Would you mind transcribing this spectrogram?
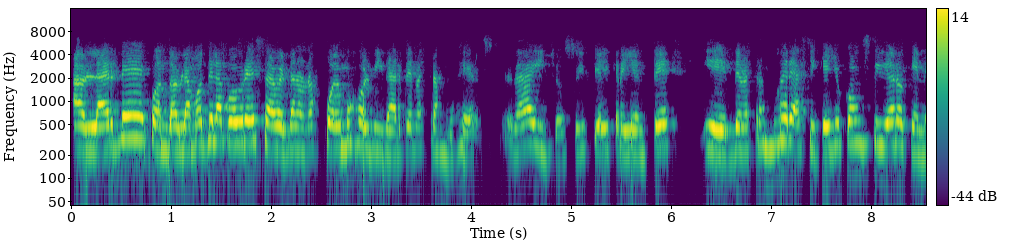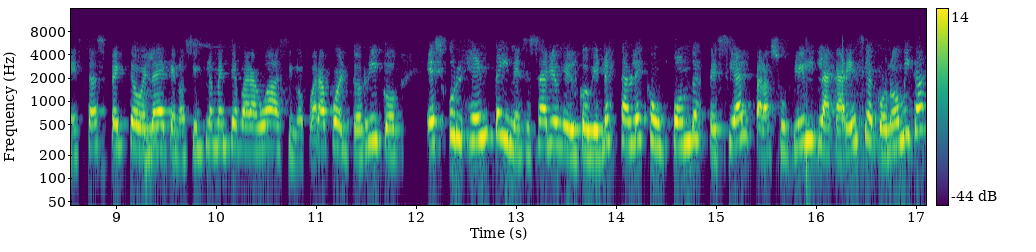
hablar de, cuando hablamos de la pobreza, ¿verdad? No nos podemos olvidar de nuestras mujeres, ¿verdad? Y yo soy fiel creyente de nuestras mujeres. Así que yo considero que en este aspecto, ¿verdad? De que no simplemente para Guadalajara, sino para Puerto Rico, es urgente y necesario que el gobierno establezca un fondo especial para suplir la carencia económica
